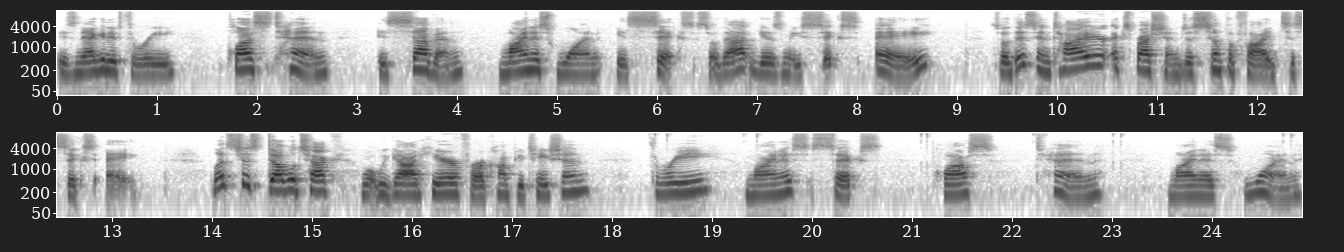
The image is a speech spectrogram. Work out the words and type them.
is negative 3, plus 10 is 7, minus 1 is 6. So that gives me 6a. So this entire expression just simplified to 6a. Let's just double check what we got here for our computation. 3 minus 6 plus 10 minus 1,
